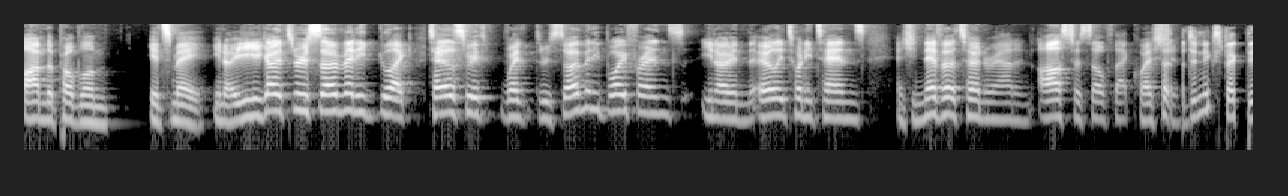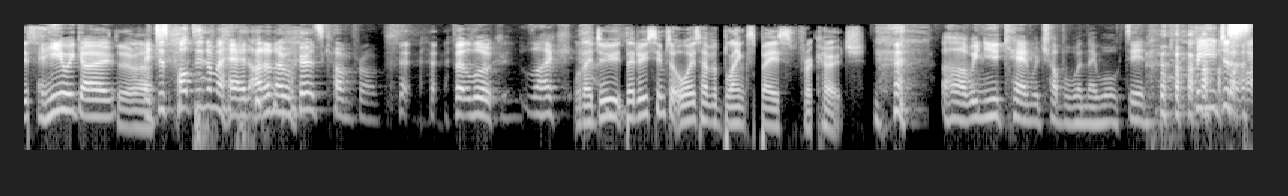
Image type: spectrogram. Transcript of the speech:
I'm the problem. It's me." You know, you go through so many like Taylor Swift went through so many boyfriends. You know, in the early 2010s and she never turned around and asked herself that question. I didn't expect this. And here we go. To, uh, It just popped into my head. I don't know where it's come from. But look, like, Well, they do. They do seem to always have a blank space for a coach. oh, we knew CAN would trouble when they walked in. But you just,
